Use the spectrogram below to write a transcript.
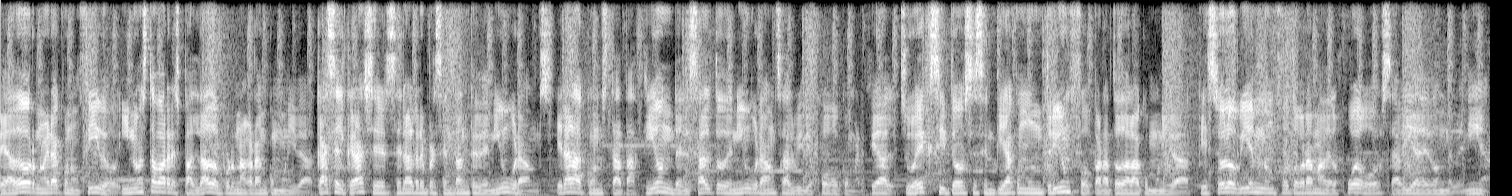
creador no era conocido y no estaba respaldado por una gran comunidad. Castle Crashers era el representante de Newgrounds, era la constatación del salto de Newgrounds al videojuego comercial. Su éxito se sentía como un triunfo para toda la comunidad, que solo viendo un fotograma del juego sabía de dónde venía.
